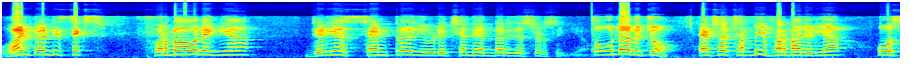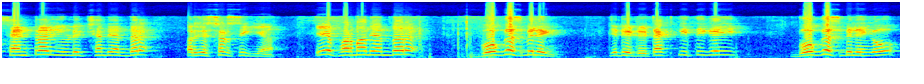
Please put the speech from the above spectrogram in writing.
126 ਫਰਮਾਂ ਉਹ ਨੇਗੀਆਂ ਜਿਹੜੀਆਂ ਸੈਂਟਰਲ ਜੁਰੀਡਿਕਸ਼ਨ ਦੇ ਅੰਦਰ ਰਜਿਸਟਰਡ ਸੀਗੀਆਂ। ਸੋ ਉਹਨਾਂ ਵਿੱਚੋਂ 126 ਫਰਮਾਂ ਜਿਹੜੀਆਂ ਉਹ ਸੈਂਟਰਲ ਜੁਰੀਡਿਕਸ਼ਨ ਦੇ ਅੰਦਰ ਰਜਿਸਟਰਡ ਸੀਗੀਆਂ। ਇਹ ਫਰਮਾਂ ਦੇ ਅੰਦਰ ਬੋਗਸ ਬਿਲਿੰਗ ਜਿਹੜੀ ਡਿਟੈਕਟ ਕੀਤੀ ਗਈ ਬੋਗਸ ਬਿਲਿੰਗ ਉਹ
